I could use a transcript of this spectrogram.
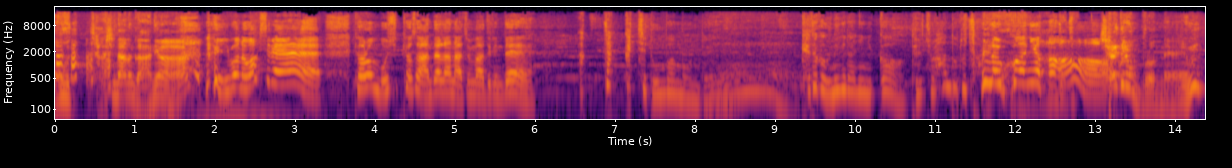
너무 자신하는 거 아니야? 이번엔 확실해. 결혼 못 시켜서 안달난 아줌마 아들인데 악착같이 돈만 모은대. 게다가 은행에 다니니까 대출 한도도 잘 나올 거 아니야. 제대로 물었네. 응?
